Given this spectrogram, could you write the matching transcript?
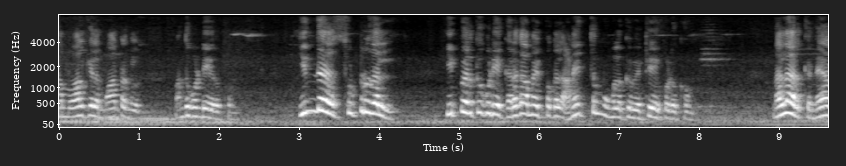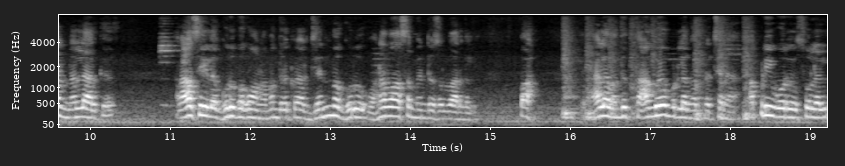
நம்ம வாழ்க்கையில் மாற்றங்கள் வந்து கொண்டே இருக்கும். இந்த சுற்றுதல் இப்போ இருக்கக்கூடிய கிரக அமைப்புகள் அனைத்தும் உங்களுக்கு வெற்றியை கொடுக்கும். நல்லா இருக்குது நேரம் நல்லா இருக்குது ராசியில் குரு பகவான் அமர்ந்திருக்கிறார் ஜென்ம குரு வனவாசம் என்று சொல்வார்கள். பா என்னால் வந்து தாங்கவே முடியலங்க பிரச்சனை. அப்படி ஒரு சூழல்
